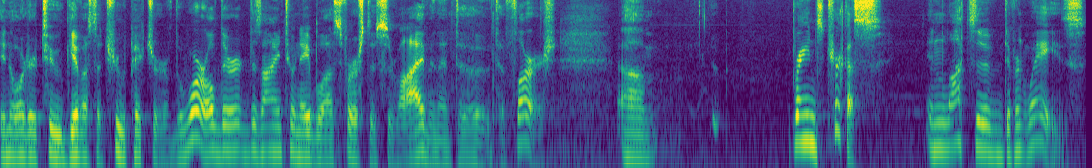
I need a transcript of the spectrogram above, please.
in order to give us a true picture of the world. They're designed to enable us first to survive and then to, to flourish. Um, brains trick us in lots of different ways,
